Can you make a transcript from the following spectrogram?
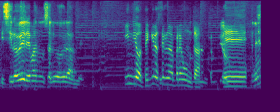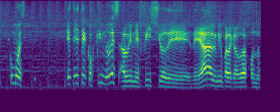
y si lo ve le mando un saludo grande. Indio, te quiero hacer una pregunta. Eh, ¿Cómo es? Este, este Cosquín no es a beneficio de, de algo ni para recaudar fondos.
